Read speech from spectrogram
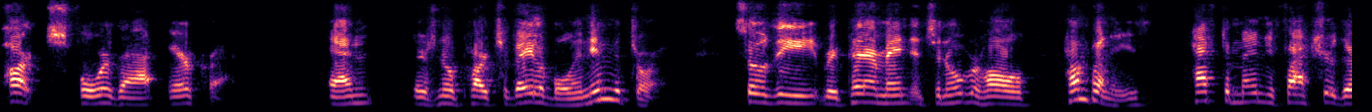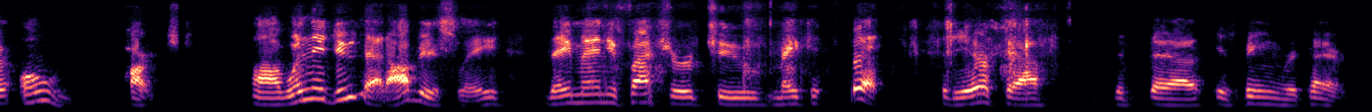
parts for that aircraft, and there's no parts available in inventory. So the repair, maintenance, and overhaul companies have to manufacture their own parts. Uh, when they do that, obviously, they manufacture to make it fit to the aircraft that uh, is being repaired.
